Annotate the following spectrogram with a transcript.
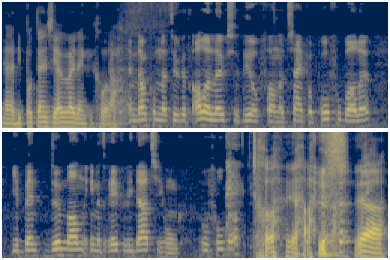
ja, die potentie hebben wij denk ik gewoon. En dan komt natuurlijk het allerleukste deel van het zijn van profvoetballen. Je bent de man in het revalidatiehonk. Hoe voelt dat? Goh, ja. ja,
